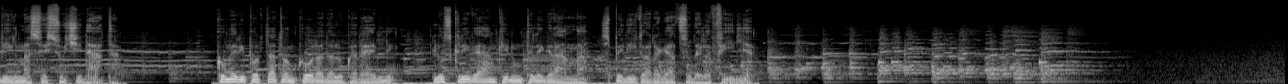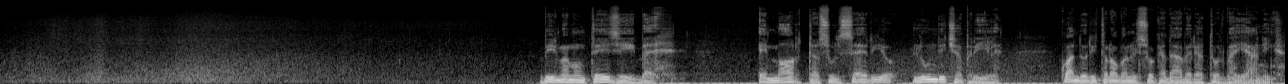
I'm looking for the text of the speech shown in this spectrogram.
Vilma si è suicidata. Come riportato ancora da Lucarelli, lo scrive anche in un telegramma spedito al ragazzo della figlia. Vilma Montesi, beh, è morta sul serio l'11 aprile, quando ritrovano il suo cadavere a Torvaianica.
